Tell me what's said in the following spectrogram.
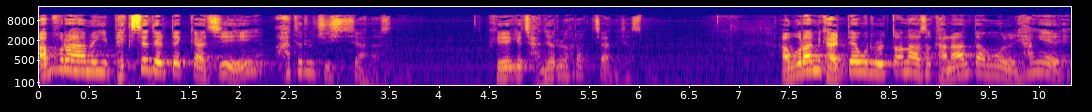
아브라함이 100세 될 때까지 아들을 주시지 않았어요. 그에게 자녀를 허락지 않으셨습니다. 아브라함이 갈대우르를 떠나서 가나안 땅을 향해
